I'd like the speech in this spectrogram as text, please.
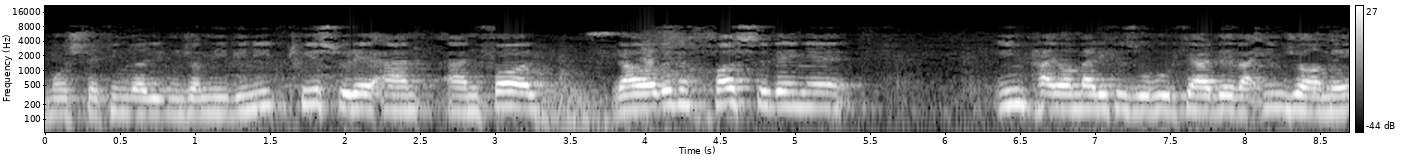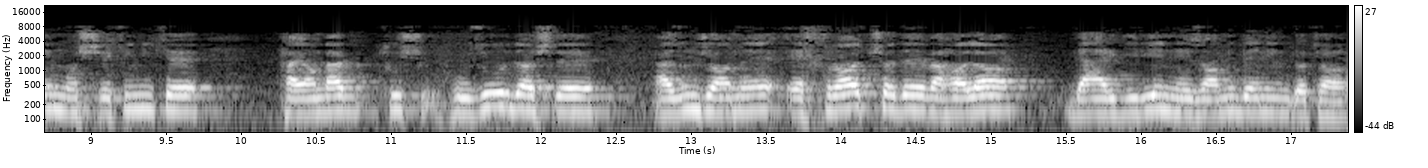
مشرکین دارید اونجا می‌بینید. توی سوره انفال روابط خاص بین این پیامبری که ظهور کرده و این جامعه مشرکینی که پیامبر توش حضور داشته از اون جامعه اخراج شده و حالا درگیری نظامی بین این دوتا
